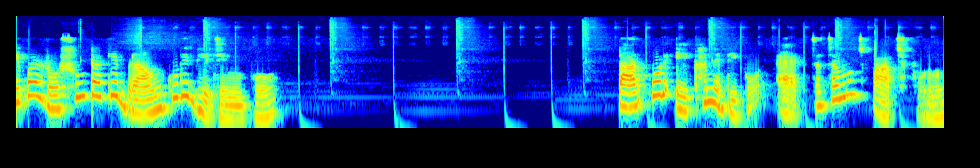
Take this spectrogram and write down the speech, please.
এবার রসুনটাকে ব্রাউন করে ভেজে নিব। তারপর এখানে দিব এক চা চামচ পাঁচ ফোড়ন।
